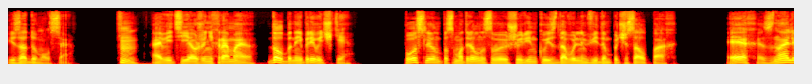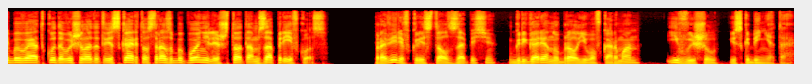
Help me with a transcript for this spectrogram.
и задумался. «Хм, а ведь я уже не хромаю. Долбанные привычки». После он посмотрел на свою ширинку и с довольным видом почесал пах. «Эх, знали бы вы, откуда вышел этот вискарь, то сразу бы поняли, что там за привкус». Проверив кристалл записи, Григорян убрал его в карман и вышел из кабинета.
